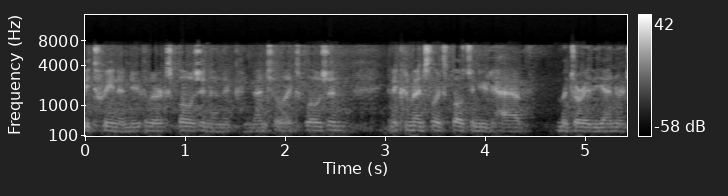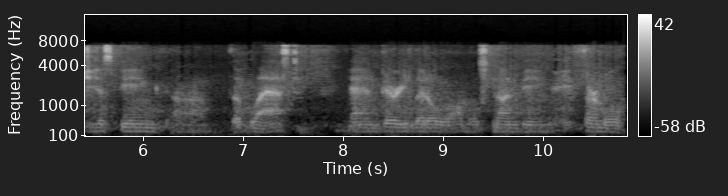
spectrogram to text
between a nuclear explosion and a conventional explosion. In a conventional explosion, you'd have majority of the energy just being uh, the blast and very little, almost none being a thermal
